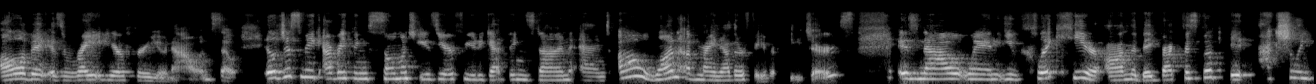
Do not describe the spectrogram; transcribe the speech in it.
all of it is right here for you now. And so it'll just make everything so much easier for you to get things done. And oh, one of my other favorite features is now when you click here on the Big Breakfast book, it actually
